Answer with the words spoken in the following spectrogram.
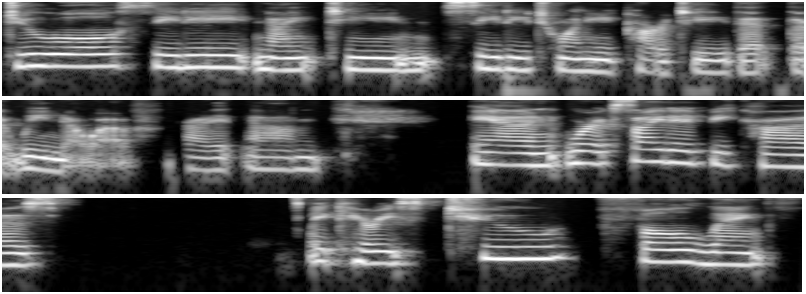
dual CD19 CD20 CAR T that that we know of, right? Um, and we're excited because it carries two full length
